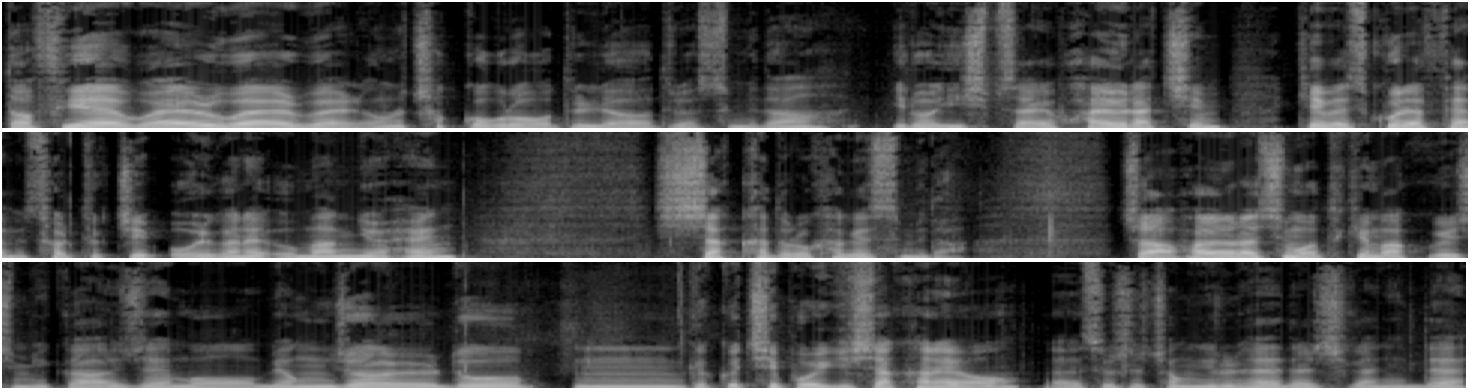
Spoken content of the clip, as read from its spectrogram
더피의 Well Well Well 오늘 첫 곡으로 들려드렸습니다. 1월 24일 화요일 아침 KBS 쿨 FM 설 특집 5일간의 음악 여행 시작하도록 하겠습니다. 자, 화요일 아침 어떻게 맞고 계십니까? 이제 뭐 명절도 음, 그 끝이 보이기 시작하네요. 네, 슬슬 정리를 해야 될 시간인데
